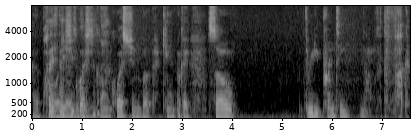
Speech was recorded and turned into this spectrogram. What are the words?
I apologize PlayStation if this is a questions? common question, but I can't. Okay, so 3D printing? No, what the fuck?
